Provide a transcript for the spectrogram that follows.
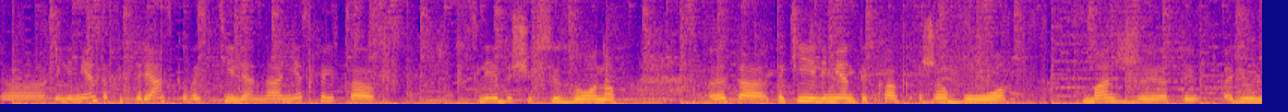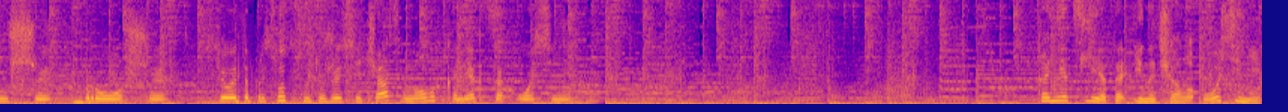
э, элементов викторианского стиля на несколько следующих сезонов – это такие элементы, как жабо, манжеты, рюши, броши. Все это присутствует уже сейчас в новых коллекциях осени. Конец лета и начало осени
